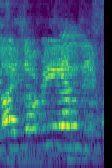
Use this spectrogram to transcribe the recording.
misery ended when you.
